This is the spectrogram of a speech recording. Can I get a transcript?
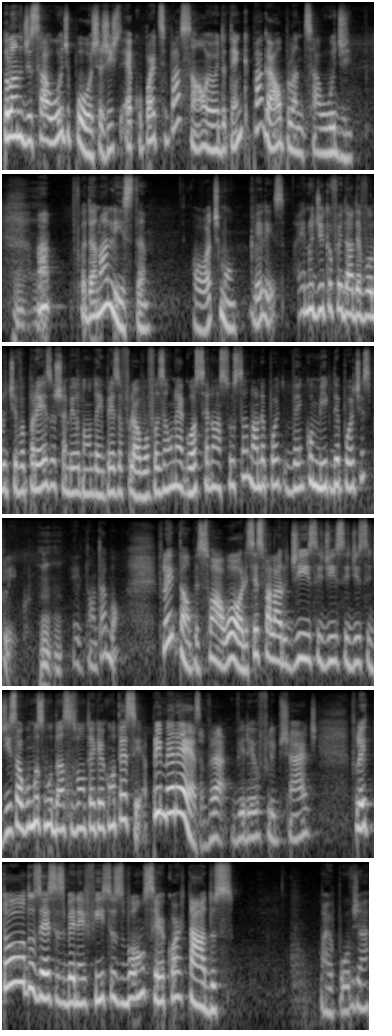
plano de saúde, poxa, a gente é com participação. Eu ainda tenho que pagar o plano de saúde. Ah, foi dando uma lista. Ótimo, beleza. Aí no dia que eu fui dar a devolutiva para eles, eu chamei o dono da empresa e falei, ó, vou fazer um negócio, você não assusta não, depois vem comigo, depois eu te explico. Ele, então tá bom. Falei, então, pessoal, olha, vocês falaram disso, disso, disso, disso, algumas mudanças vão ter que acontecer. A primeira é essa, ah, virei o flip chart, falei, todos esses benefícios vão ser cortados. Aí o povo já.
